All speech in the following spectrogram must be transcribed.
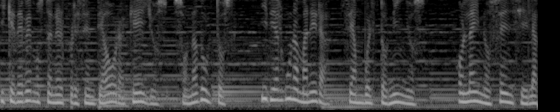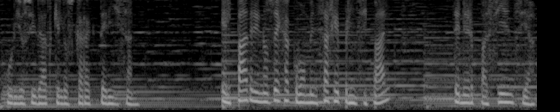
y que debemos tener presente ahora que ellos son adultos y de alguna manera se han vuelto niños con la inocencia y la curiosidad que los caracterizan. El Padre nos deja como mensaje principal tener paciencia,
